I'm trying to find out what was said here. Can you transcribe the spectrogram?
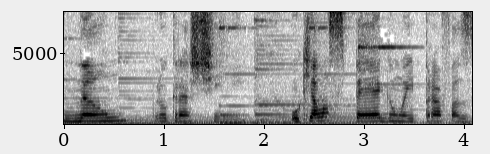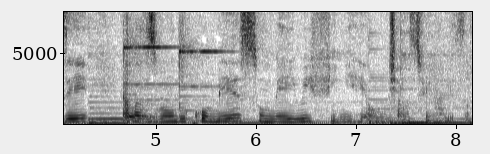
não procrastinem. O que elas pegam aí para fazer, elas vão do começo, meio e fim, e realmente elas finalizam.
